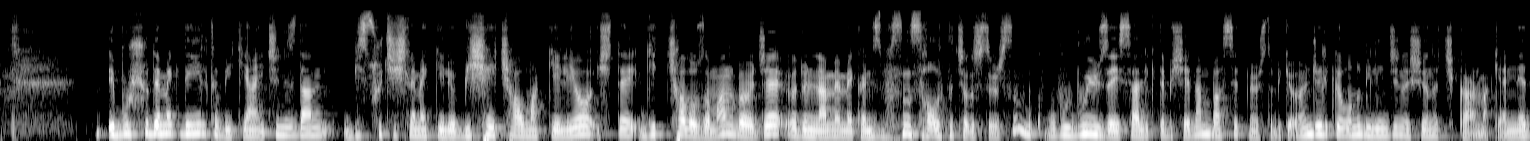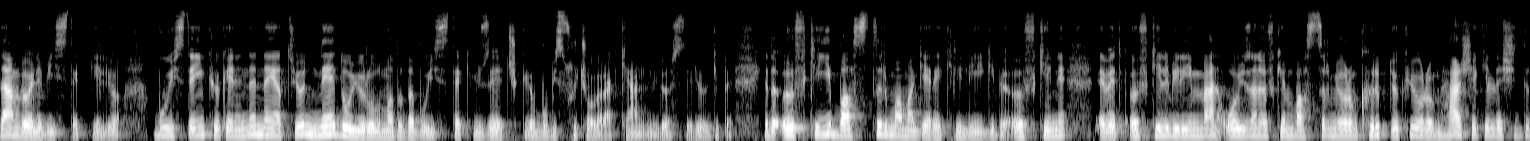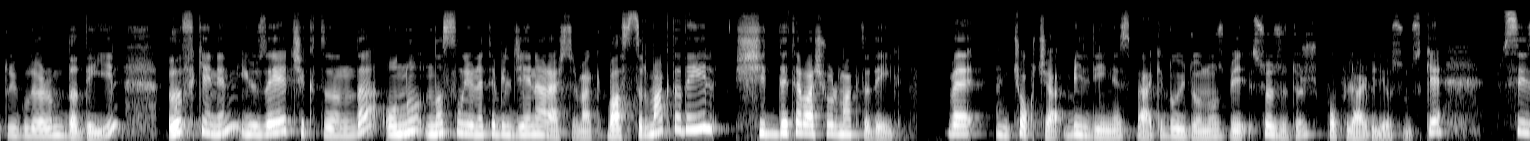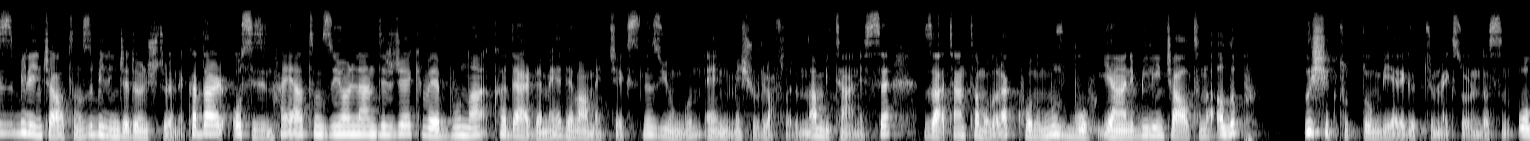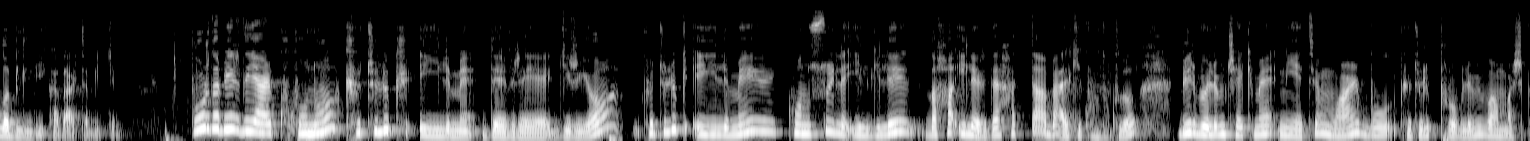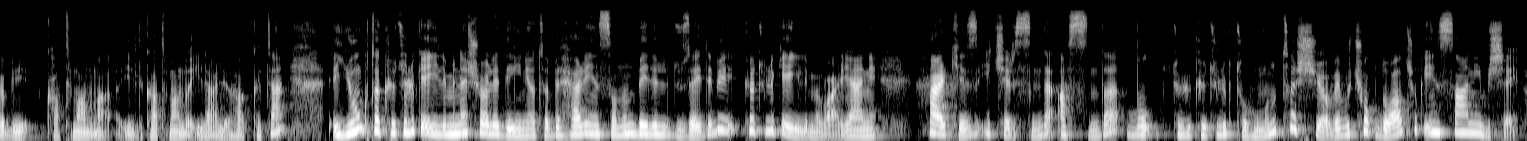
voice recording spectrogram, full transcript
E bu şu demek değil tabii ki yani içinizden bir suç işlemek geliyor, bir şey çalmak geliyor. İşte git çal o zaman böylece ödünlenme mekanizmasını sağlıklı çalıştırırsın. Bu, bu, bu yüzeysellikte bir şeyden bahsetmiyoruz tabii ki. Öncelikle onu bilincin ışığına çıkarmak. Yani neden böyle bir istek geliyor? Bu isteğin kökeninde ne yatıyor? Ne doyurulmadı da bu istek yüzeye çıkıyor? Bu bir suç olarak kendini gösteriyor gibi. Ya da öfkeyi bastırmama gerekliliği gibi. Öfkeni evet öfkeli biriyim ben o yüzden öfkemi bastırmıyorum, kırıp döküyorum, her şekilde şiddet uyguluyorum uyguluyorum da değil. Öfkenin yüzeye çıktığında onu nasıl yönetebileceğini araştırmak. Bastırmak da değil, şiddete başvurmak da değil. Ve hani çokça bildiğiniz, belki duyduğunuz bir sözüdür. Popüler biliyorsunuz ki siz bilinçaltınızı bilince dönüştürene kadar o sizin hayatınızı yönlendirecek ve buna kader demeye devam edeceksiniz. Jung'un en meşhur laflarından bir tanesi. Zaten tam olarak konumuz bu. Yani bilinçaltını alıp ışık tuttuğun bir yere götürmek zorundasın. Olabildiği kadar tabii ki. Burada bir diğer konu kötülük eğilimi devreye giriyor. Kötülük eğilimi konusuyla ilgili daha ileride hatta belki konuklu bir bölüm çekme niyetim var. Bu kötülük problemi bambaşka bir katmanla katmanda ilerliyor hakikaten. E, Jung da kötülük eğilimine şöyle değiniyor tabii her insanın belirli düzeyde bir kötülük eğilimi var. Yani herkes içerisinde aslında bu kötülük tohumunu taşıyor ve bu çok doğal, çok insani bir şey.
